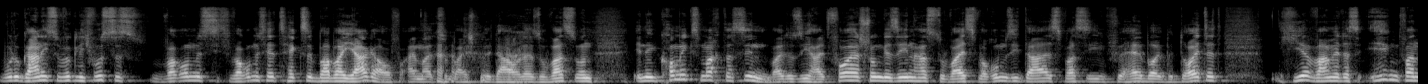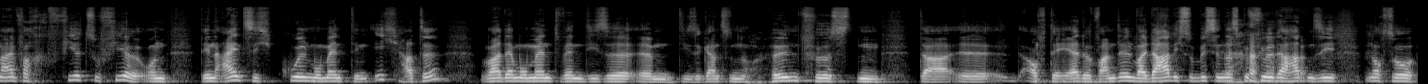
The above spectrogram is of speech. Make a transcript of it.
wo du gar nicht so wirklich wusstest, warum ist, warum ist jetzt Hexe Baba Yaga auf einmal zum Beispiel da oder sowas. Und in den Comics macht das Sinn, weil du sie halt vorher schon gesehen hast, du weißt, warum sie da ist, was sie für Hellboy bedeutet. Hier war mir das irgendwann einfach viel zu viel. Und den einzig coolen Moment, den ich hatte, war der Moment, wenn diese, ähm, diese ganzen Höllenfürsten da äh, auf der Erde wandeln, weil da hatte ich so ein bisschen das Gefühl, da hatten sie noch so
